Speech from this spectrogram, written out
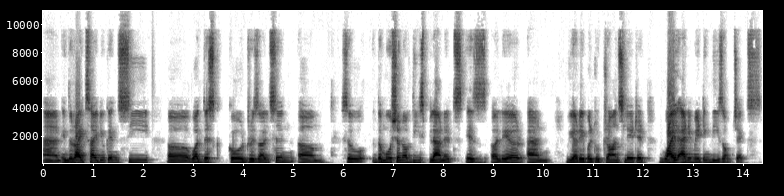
and in the right side you can see uh, what this code results in. Um, so the motion of these planets is a layer and we are able to translate it while animating these objects.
